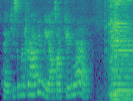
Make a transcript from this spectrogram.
Thank you so much for having me. I'll talk to you tomorrow.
